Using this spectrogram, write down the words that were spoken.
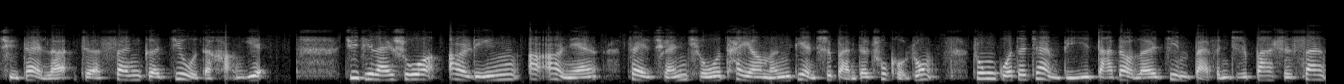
取代了这三个旧的行业。具体来说，二零二二年，在全球太阳能电池板的出口中，中国的占比达到了近百分之八十三；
